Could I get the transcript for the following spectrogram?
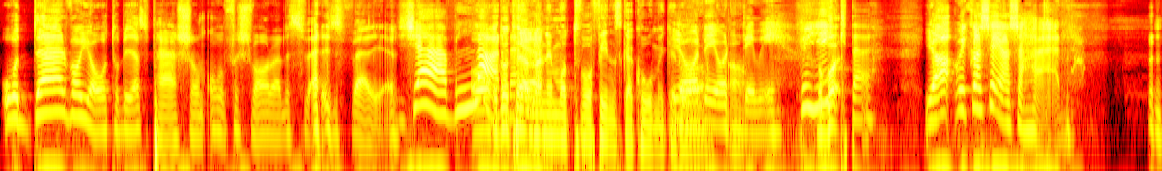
Och där var jag och Tobias Persson och försvarade Sveriges färger. Jävlar! Och då tävlar ni mot två finska komiker då? Ja, det gjorde vi. Hur gick det? Ja, vi kan säga så här.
